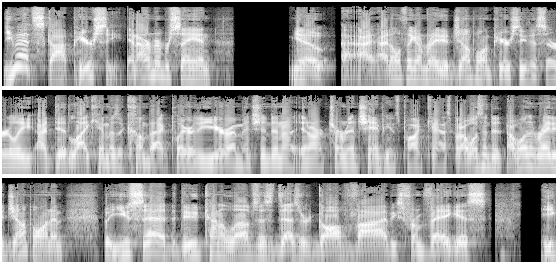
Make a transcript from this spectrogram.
You had Scott Piercy, and I remember saying, you know, I, I don't think I'm ready to jump on Piercy this early. I did like him as a comeback player of the year. I mentioned in, a, in our tournament champions podcast, but I wasn't I wasn't ready to jump on him. But you said the dude kind of loves this desert golf vibe. He's from Vegas. He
